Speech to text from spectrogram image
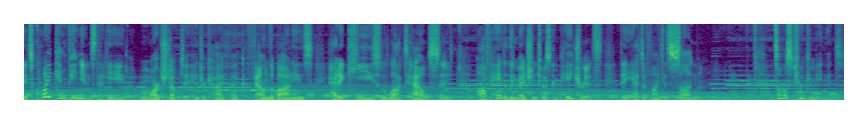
It's quite convenient that he marched up to Hinterkaifeck, found the bodies, had a key to the locked house, and offhandedly mentioned to his compatriots that he had to find his son. It's almost too convenient.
